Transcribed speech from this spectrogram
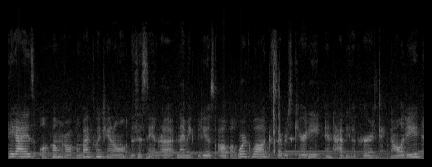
Hey guys, welcome or welcome back to my channel. This is Sandra and I make videos all about work vlogs, cybersecurity, and having a career in technology.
